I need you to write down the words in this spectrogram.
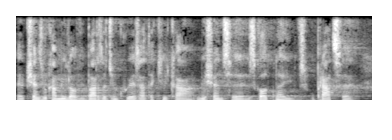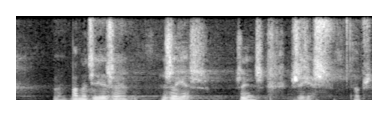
E, księdzu Kamilowi bardzo dziękuję za te kilka miesięcy zgodnej współpracy. Mam nadzieję, że żyjesz. Żyjesz? Żyjesz. Dobrze.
